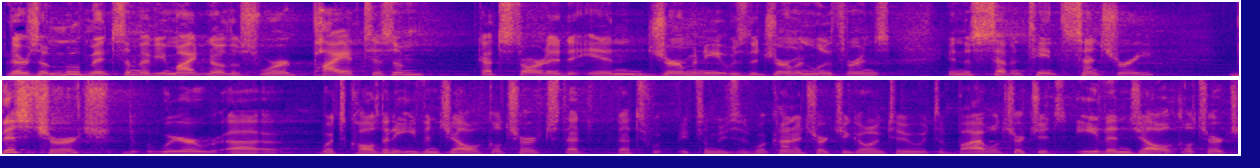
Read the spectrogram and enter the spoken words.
There's a movement, some of you might know this word, pietism. Got started in Germany. It was the German Lutherans in the 17th century. This church, we're uh, what's called an evangelical church. That, that's what, if somebody says, What kind of church are you going to? It's a Bible church, it's evangelical church.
